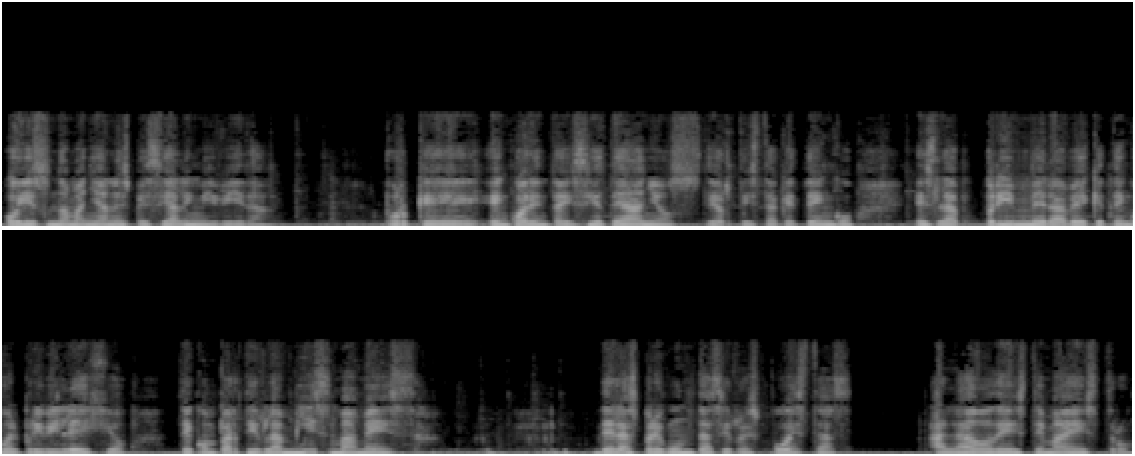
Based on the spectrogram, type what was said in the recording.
hoy es una mañana especial en mi vida, porque en 47 años de artista que tengo, es la primera vez que tengo el privilegio de compartir la misma mesa de las preguntas y respuestas al lado de este maestro,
